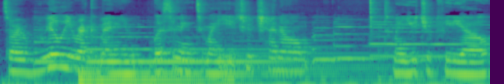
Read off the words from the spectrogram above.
So i really recommend you listening to my youtube channel to my youtube video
